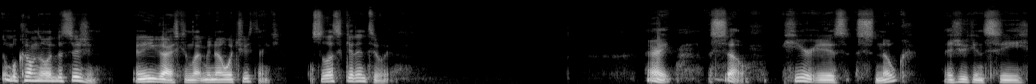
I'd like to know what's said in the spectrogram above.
Then we'll come to a decision. And you guys can let me know what you think. So let's get into it. All right, so here is Snoke. As you can see,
